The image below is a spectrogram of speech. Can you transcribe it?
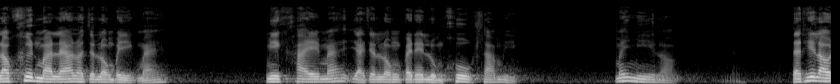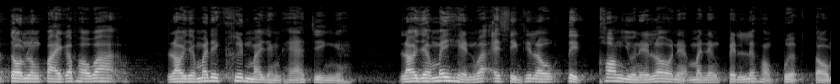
เราขึ้นมาแล้วเราจะลงไปอีกไหม มีใครไหมอยากจะลงไปในหลุมคูกซ้ำอีก ไม่มีหรอก แต่ที่เราตมลงไปก็เพราะว่าเรายังไม่ได้ขึ้นมาอย่างแท้จริงไงเรายังไม่เห็นว่าไอ้สิ่งที่เราติดข้องอยู่ในโลกเนี่ยมันยังเป็นเรื่องของเปลือกตม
